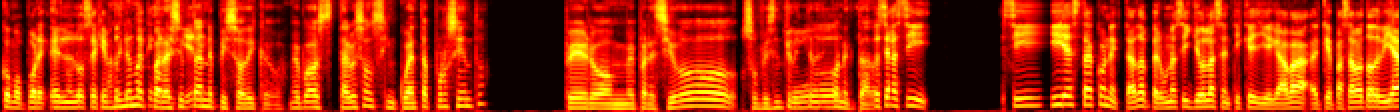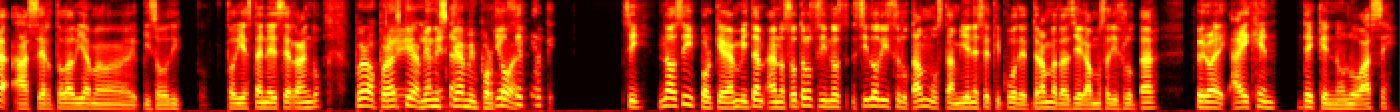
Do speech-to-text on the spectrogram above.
como por en los A ejemplos. mí no me pareció tan episódica, güey. Tal vez son 50%, pero me pareció suficientemente bien Yo- conectada. O sea, sí, sí está conectada, pero aún así yo la sentí que llegaba, que pasaba todavía a ser todavía episódico. Todavía está en ese rango. bueno, pero es que eh, a mí ni siquiera me Yo importó. sé eh. por qué. Sí, no, sí, porque a mí a nosotros sí, nos, sí lo disfrutamos también ese tipo de tramas, las llegamos a disfrutar, pero hay, hay gente que no lo hace.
